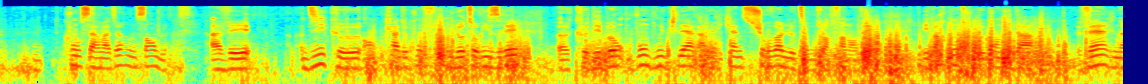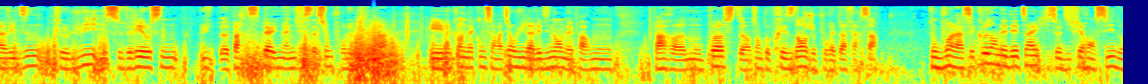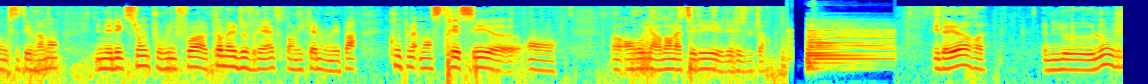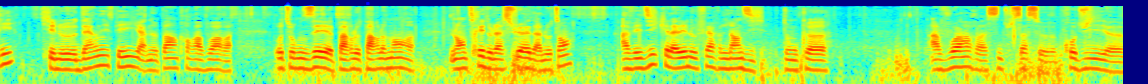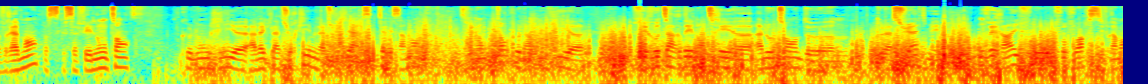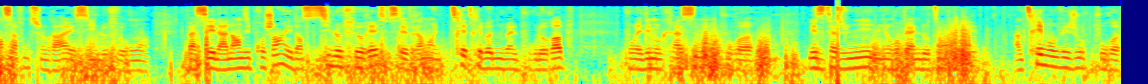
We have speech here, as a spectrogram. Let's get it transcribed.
conservateur, il me semble, avait dit qu'en cas de conflit, il autoriserait euh, que des bombes nucléaires américaines survolent le territoire finlandais. Et par contre, le candidat vert, il avait dit que lui, il se verrait aussi euh, participer à une manifestation pour le climat. Et le candidat conservateur, lui, il avait dit non, mais par mon, par euh, mon poste en tant que président, je ne pourrais pas faire ça. Donc voilà, c'est que dans des détails qui se différencient. Donc c'était vraiment une élection pour une fois comme elle devrait être, dans lesquelles on n'est pas complètement stressé euh, en, regardant la télé et les résultats. Et d'ailleurs, l'Hongrie, qui est le dernier pays à ne pas encore avoir autorisé par le Parlement l'entrée de la Suède à l'OTAN, avait dit qu'elle allait le faire lundi. Donc euh, à voir si tout ça se produit euh, vraiment, parce que ça fait longtemps que l'Hongrie, euh, avec la Turquie, mais la Turquie a accepté récemment, ça fait longtemps que la Hongrie fait retarder l'entrée à l'OTAN de, la Suède, mais on verra, il faut, voir si vraiment ça fonctionnera et s'ils le feront passer là lundi prochain. Et s'ils le feraient, ce serait vraiment une très très bonne nouvelle pour l'Europe, pour les démocraties, pour les États-Unis, l'Union Européenne, l'OTAN. Et un très mauvais jour pour euh,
